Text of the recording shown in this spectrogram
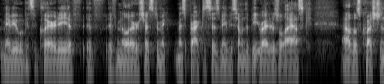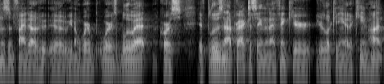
maybe we'll get some clarity if, if, if Miller starts to make miss practices. Maybe some of the beat writers will ask uh, those questions and find out who, uh, you know, where, where's Blue at? Of course, if Blue's not practicing, then I think you're, you're looking at Akeem Hunt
